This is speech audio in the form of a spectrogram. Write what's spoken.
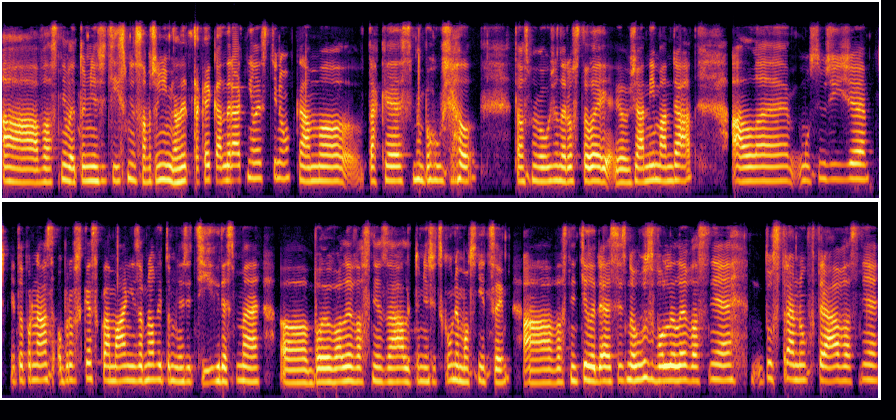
A vlastně v Litoměřicích jsme samozřejmě měli také kandidátní listinu, kam eh, také jsme bohužel, tam jsme bohužel nedostali eh, žádný mandát, ale musím říct, že je to pro nás obrovské zklamání zrovna v Litoměřicích, kde jsme uh, bojovali vlastně za Litoměřickou nemocnici a vlastně ti lidé si znovu zvolili vlastně tu stranu, která vlastně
